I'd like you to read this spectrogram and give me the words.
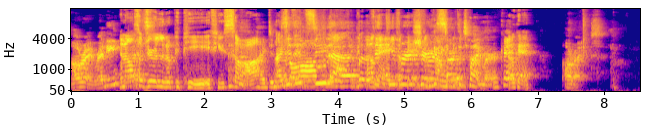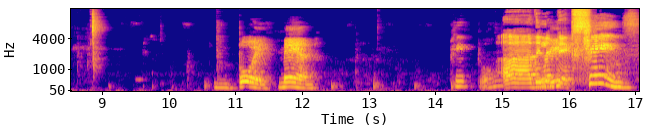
All right. Ready? And also drew a little pee if you saw. I didn't. I didn't see that, but Okay, thank you for okay, no assuring problem. Start the timer. Okay. okay. All right. Boy, man, People. Uh, the Great. Olympics. Chains.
